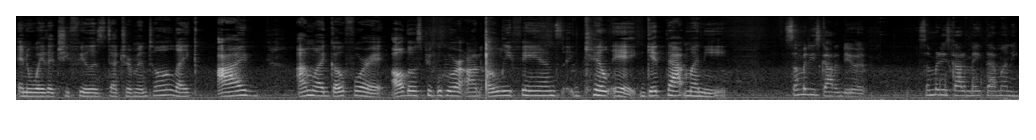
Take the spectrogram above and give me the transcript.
in a way that you feel is detrimental like i i'm like go for it. All those people who are on onlyfans kill it. Get that money. Somebody's got to do it. Somebody's got to make that money.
